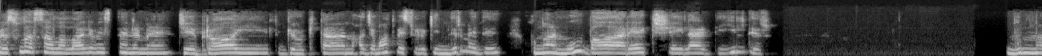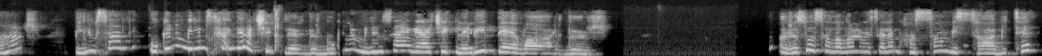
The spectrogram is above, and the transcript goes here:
Resulullah sallallahu aleyhi ve selleme Cebrail gökten hacamat ve sülük indirmedi. Bunlar mübarek şeyler değildir. Bunlar bilimsel, o günün bilimsel gerçekleridir. Bugünün bilimsel gerçekleri de vardır. Resulullah sallallahu aleyhi ve sellem Hasan bir sabite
